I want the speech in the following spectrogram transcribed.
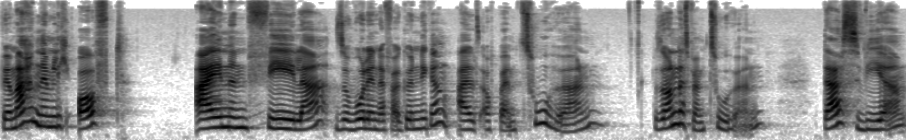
Wir machen nämlich oft einen Fehler, sowohl in der Verkündigung als auch beim Zuhören, besonders beim Zuhören, dass wir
